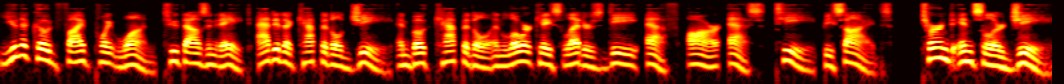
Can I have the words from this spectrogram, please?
Unicode 5.1 2008 added a capital G and both capital and lowercase letters d, f, r, s, t, besides turned insular G,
